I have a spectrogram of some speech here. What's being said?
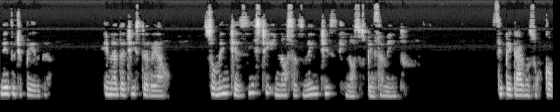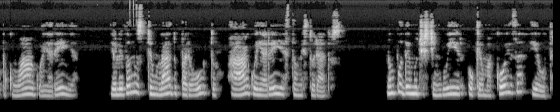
medo de perda. E nada disto é real somente existe em nossas mentes e nossos pensamentos. Se pegarmos um copo com água e areia e o levamos de um lado para o outro, a água e a areia estão misturados. Não podemos distinguir o que é uma coisa e outra,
